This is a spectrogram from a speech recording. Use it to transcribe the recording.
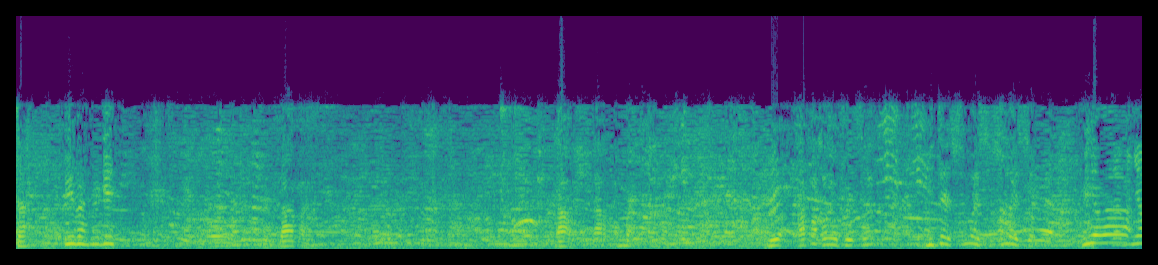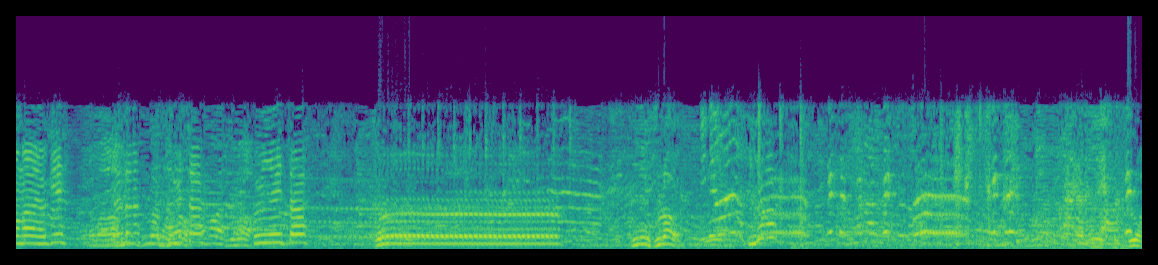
자, 여기 봐, 여기. 나봐. 나, 나, 엄마. 이거 아빠 거기 옆에 있어? 밑에 숨어 있어, 숨어 있어. 민영아! 민영아 여기 여기 불러. 있다 민영 있다 민영이 불러. 민영아! 민영아! 불러.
